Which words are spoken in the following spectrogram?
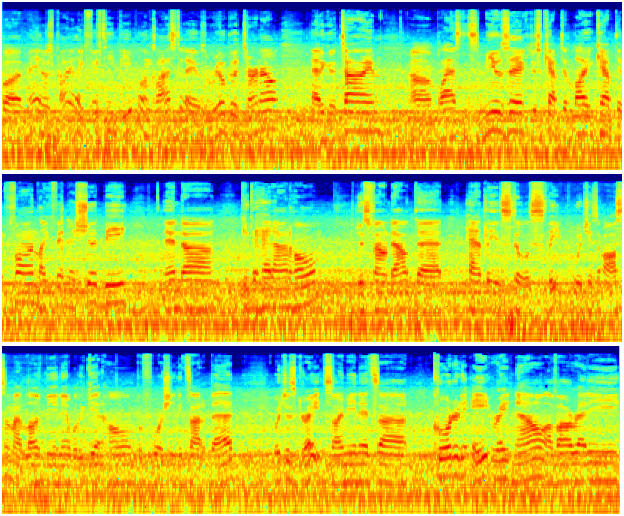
but man, it was probably like 15 people in class today. It was a real good turnout. Had a good time. Um, blasted some music, just kept it light, kept it fun, like fitness should be, and uh, get to head on home. Just found out that Hadley is still asleep, which is awesome. I love being able to get home before she gets out of bed, which is great. So, I mean, it's uh, quarter to eight right now. I've already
